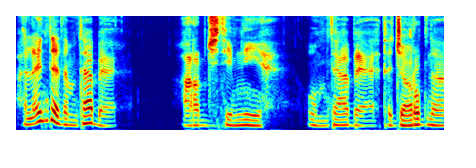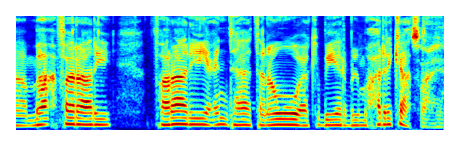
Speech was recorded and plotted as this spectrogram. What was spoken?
هلا أنت إذا متابع عرب GT منيح ومتابع تجاربنا مع فراري. فراري عندها تنوع كبير بالمحركات. صحيح.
